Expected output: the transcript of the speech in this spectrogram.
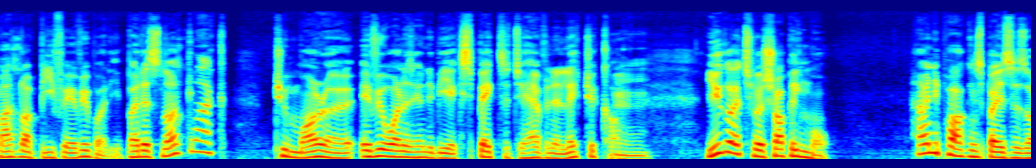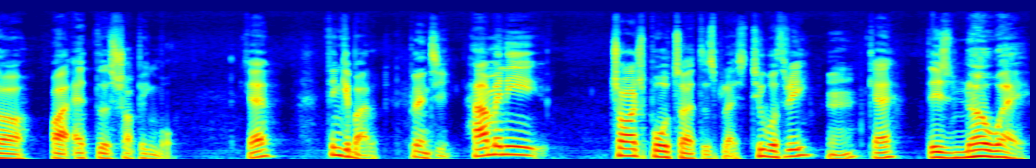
might not be for everybody, but it's not like tomorrow everyone is going to be expected to have an electric car. Mm. You go to a shopping mall. How many parking spaces are, are at the shopping mall? Okay? Think about it. Plenty. How many charge ports are at this place? Two or 3 Mm-hmm. Okay. There's no way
